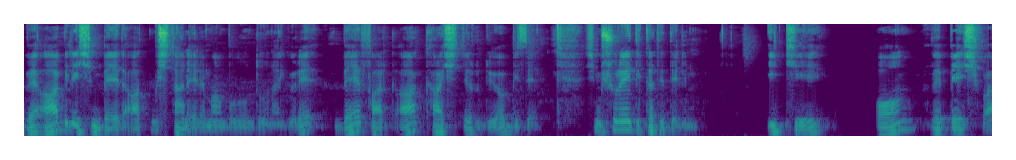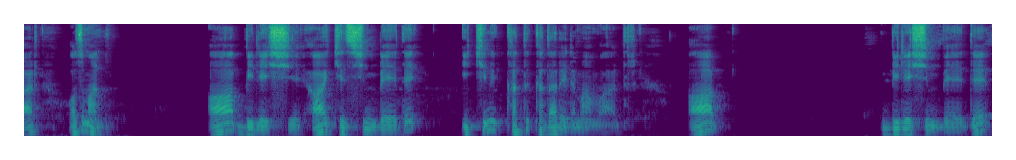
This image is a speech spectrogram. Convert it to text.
Ve A bileşim B'de 60 tane eleman bulunduğuna göre B fark A kaçtır diyor bize. Şimdi şuraya dikkat edelim. 2, 10 ve 5 var. O zaman A bileşi, A kesişim B'de 2'nin katı kadar eleman vardır. A bileşim B'de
